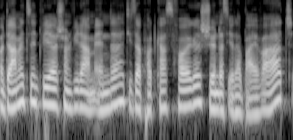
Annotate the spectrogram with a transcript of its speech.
Und damit sind wir schon wieder am Ende dieser Podcast-Folge. Schön, dass ihr dabei wart.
